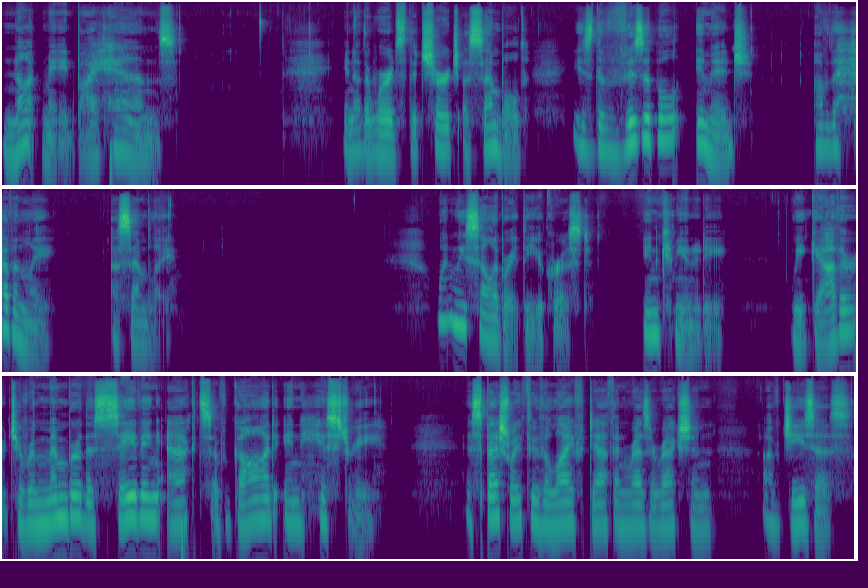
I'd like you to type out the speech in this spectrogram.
not made by hands. In other words, the church assembled is the visible image of the heavenly assembly. When we celebrate the Eucharist in community, we gather to remember the saving acts of God in history, especially through the life, death, and resurrection of Jesus.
